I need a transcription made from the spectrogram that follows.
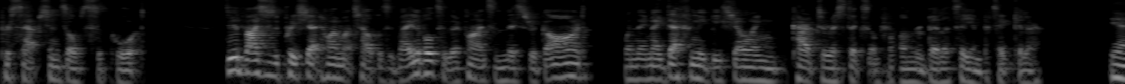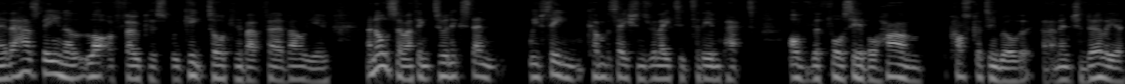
perceptions of support? Do advisors appreciate how much help is available to their clients in this regard when they may definitely be showing characteristics of vulnerability in particular? Yeah, there has been a lot of focus. We keep talking about fair value. And also, I think to an extent, we've seen conversations related to the impact of the foreseeable harm cross-cutting rule that I mentioned earlier.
